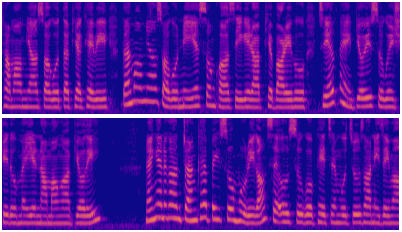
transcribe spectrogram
ထောင်ပေါင်းများစွာကိုတပ်ဖြတ်ခဲ့ပြီးတန်းပေါင်းများစွာကိုနေရဲဆုံးခွာစေခဲ့တာဖြစ်ပါတယ်ဟု GFN ပြောရေးဆိုခွင့်ရှိသူမယေနာမောင်ကပြောသည်။ နိုင်ငံတကာတန်ခတ်ပိတ်ဆို့မှုတွေကစစ်အုပ်စုကိုဖယ်ကျင်းမှုစ조사နေချိန်မှာ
